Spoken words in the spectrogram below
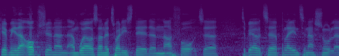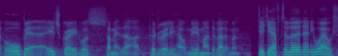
give me that option, and, and Wales under 20s did. And I thought to, to be able to play international level, albeit at age grade, was something that could really help me in my development. Did you have to learn any Welsh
